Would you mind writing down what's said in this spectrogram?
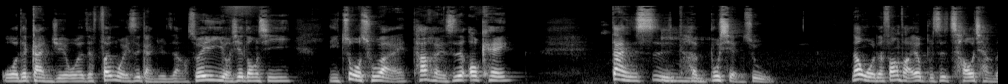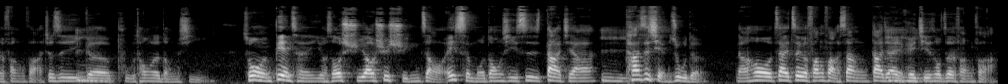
我的感觉，我的氛围是感觉这样，所以有些东西。你做出来，它很是 OK，但是很不显著。那我的方法又不是超强的方法，就是一个普通的东西。所以，我们变成有时候需要去寻找，哎，什么东西是大家，它是显著的。然后在这个方法上，大家也可以接受这个方法，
